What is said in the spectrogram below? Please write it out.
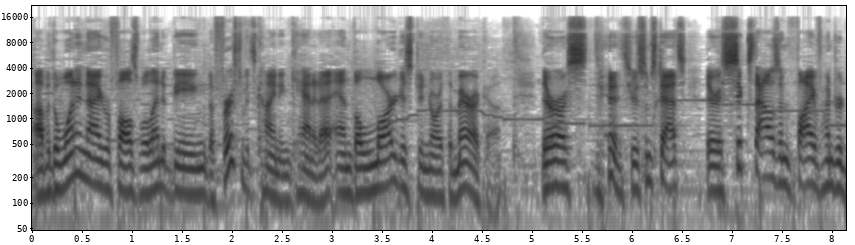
Uh, but the one in Niagara Falls will end up being the first of its kind in Canada and the largest in North America. There are, here's some stats. There are 6,500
